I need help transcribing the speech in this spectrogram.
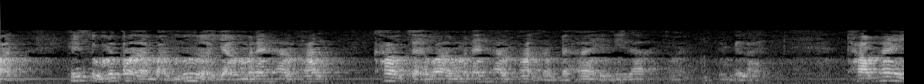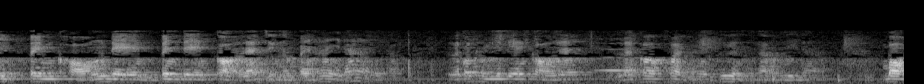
บัตพิสูจไม่ต้องอาบัตเมื่อยังไม่ได้ห้ามพัน เข้าใจว่าไม่ได้ห้ามพันนำไปให้นี่ได้ใช่ไหมไม่เป็นไรทำให้เป็นของเดนเป็นเดนก่อนแล้วจึงนำไปให้ได้ครับ แล้วก็ทำเป็นเดนก่อนเนี่ยแล้วก็ค่อยไปให้เพื่อนนะครับอันนี้ได้บอก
